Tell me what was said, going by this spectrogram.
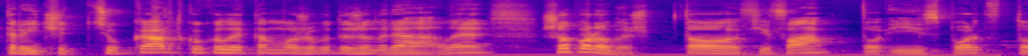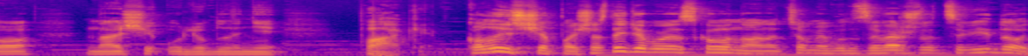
тричі цю картку, коли там може бути женуля, але що поробиш? То FIFA, то eSports, то наші улюблені паки. Колись ще пощастить обов'язково. Ну а на цьому я буду завершувати це відео.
